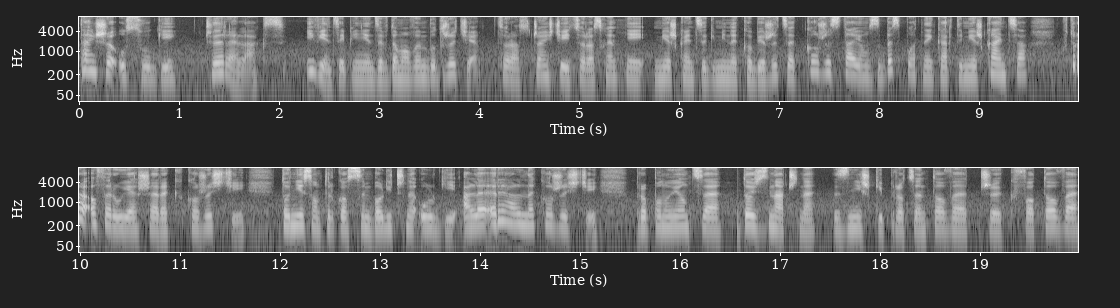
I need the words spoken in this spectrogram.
Tańsze usługi czy relaks i więcej pieniędzy w domowym budżecie. Coraz częściej i coraz chętniej mieszkańcy gminy Kobierzyce korzystają z bezpłatnej karty mieszkańca, która oferuje szereg korzyści. To nie są tylko symboliczne ulgi, ale realne korzyści, proponujące dość znaczne zniżki procentowe czy kwotowe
